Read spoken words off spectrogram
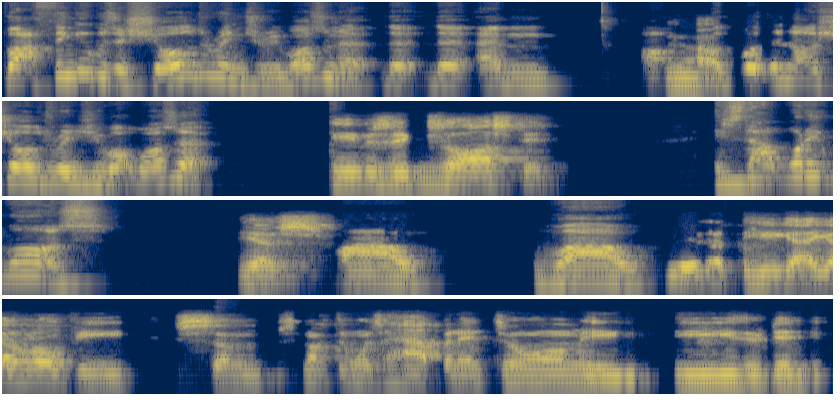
But I think it was a shoulder injury, wasn't it? That the um, uh, no. was it not a shoulder injury? What was it? He was exhausted. Is that what it was? Yes. Wow. Wow. Yeah, he I don't know if he some something was happening to him. He he either didn't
